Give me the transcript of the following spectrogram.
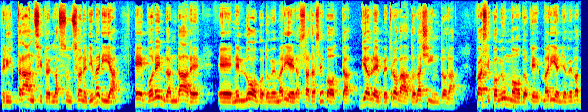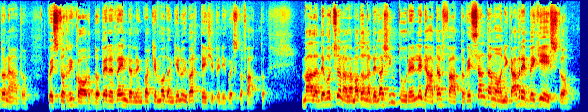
per il transito e l'assunzione di Maria e volendo andare eh, nel luogo dove Maria era stata sepolta, vi avrebbe trovato la cintola, quasi come un modo che Maria gli aveva donato questo ricordo per renderlo in qualche modo anche lui partecipe di questo fatto. Ma la devozione alla Madonna della Cintura è legata al fatto che Santa Monica avrebbe chiesto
